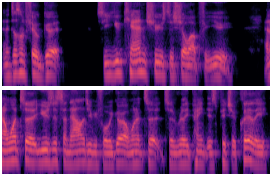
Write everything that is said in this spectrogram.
and it doesn't feel good. So you can choose to show up for you. And I want to use this analogy before we go. I wanted to, to really paint this picture clearly.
